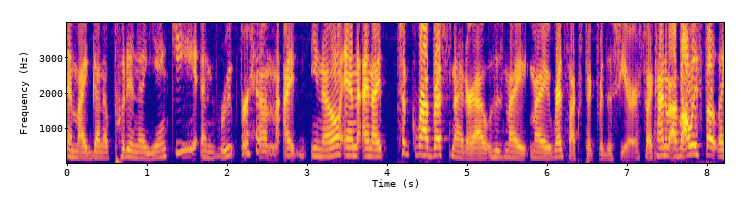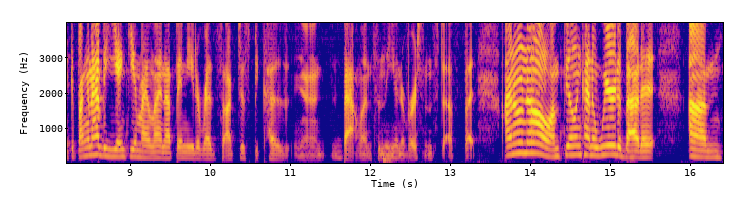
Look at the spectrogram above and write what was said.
am I gonna put in a Yankee and root for him? I, you know, and and I took Rob Refsnyder out, who's my my Red Sox pick for this year. So I kind of I've always felt like if I'm gonna have a Yankee in my lineup, I need a Red Sox just because you know, balance in the universe and stuff. But I don't know. I'm feeling kind of weird about it. Um,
